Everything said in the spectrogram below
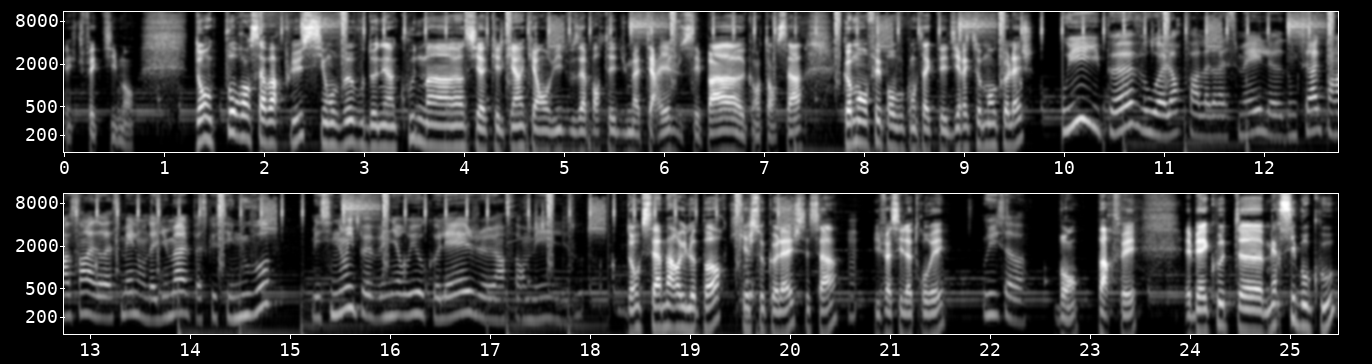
Effectivement. Donc, pour en savoir plus, si on veut vous donner un coup de main, s'il y a quelqu'un qui a envie de vous apporter du matériel, je ne sais pas, euh, qu'entend ça, comment on fait pour vous contacter? Directement au collège? Oui, ils peuvent, ou alors par l'adresse mail. Donc c'est vrai que pour l'instant, l'adresse mail, on a du mal parce que c'est nouveau. Mais sinon, ils peuvent venir, oui, au collège, euh, informer les autres. Donc, c'est à Mareuil-le-Port qui est ce collège, c'est ça? Mm. Il est facile à trouver? Oui, ça va. Bon, parfait. Eh bien, écoute, euh, merci beaucoup,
